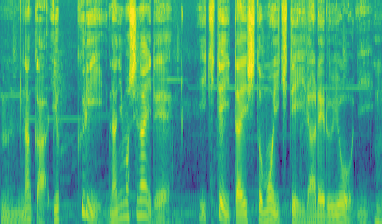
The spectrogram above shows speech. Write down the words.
うんなんかゆっくり何もしないで生きていたい人も生きていられるようにうん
